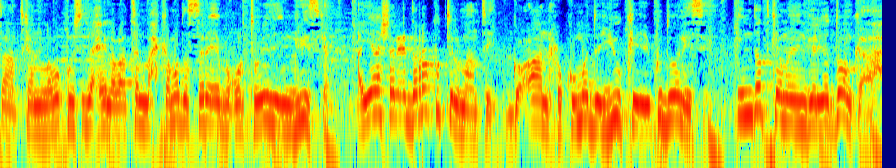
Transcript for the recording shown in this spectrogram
sanadkan maxkamadda sare ee boqortooyada ingiriiska ayaa sharci darro ku tilmaantay go'aan xukuumadda u k ay ku doonaysay in dadka magangelyo doonka ah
